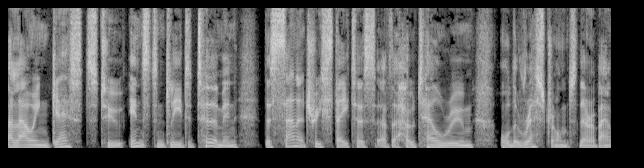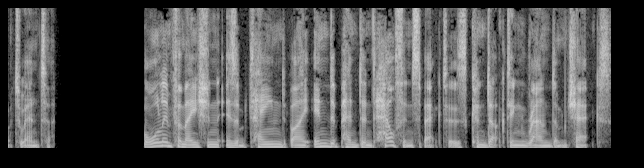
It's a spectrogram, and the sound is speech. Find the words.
allowing guests to instantly determine the sanitary status of the hotel room or the restaurant they're about to enter. All information is obtained by independent health inspectors conducting random checks.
